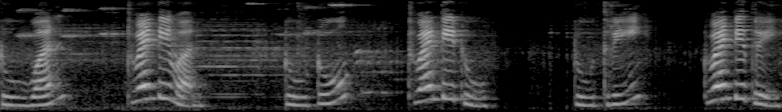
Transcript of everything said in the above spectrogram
Two 1 2 2 22 Two three 23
